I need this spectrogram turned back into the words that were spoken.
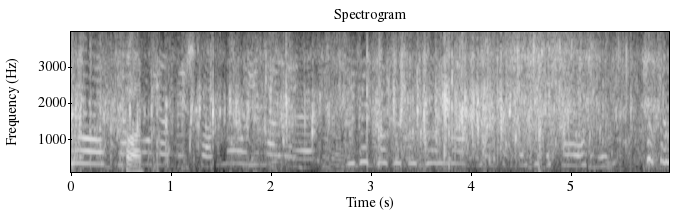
Boga, Chodź. moje maleńkie. Bir de koku kokuyor. Bir de koku.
